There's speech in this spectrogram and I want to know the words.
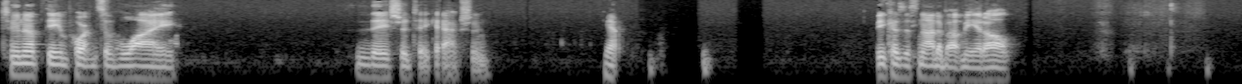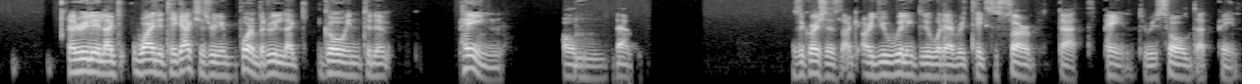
Tune up the importance of why they should take action. Because it's not about me at all. And really, like why they take action is really important, but really, like go into the pain of mm. them. So the question is like, are you willing to do whatever it takes to serve that pain, to resolve that pain?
